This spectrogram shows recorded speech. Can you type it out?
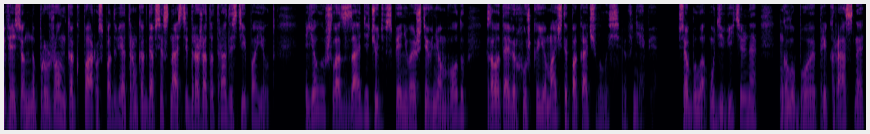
Весь он напружен, как парус под ветром, когда все снасти дрожат от радости и поют. Йола шла сзади, чуть вспенивая штивнем воду, золотая верхушка ее мачты покачивалась в небе. Все было удивительное, голубое, прекрасное,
